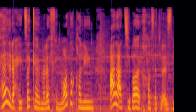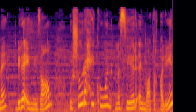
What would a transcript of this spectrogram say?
هل رح يتسكر ملف المعتقلين على اعتبار خلصت الأزمة برأي النظام؟ وشو رح يكون مصير المعتقلين؟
